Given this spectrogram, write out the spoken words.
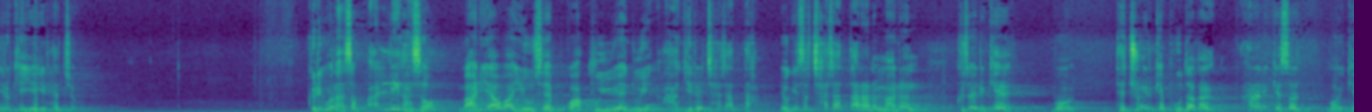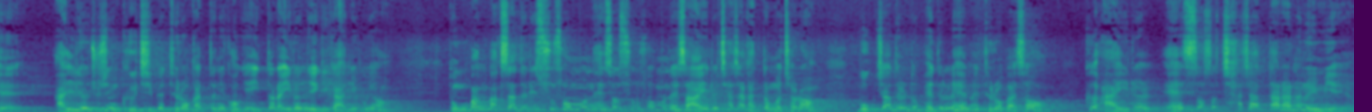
이렇게 얘기를 했죠. 그리고 나서 빨리 가서 마리아와 요셉과 구유의 누인 아기를 찾았다. 여기서 찾았다라는 말은 그저 이렇게 뭐 대충 이렇게 보다가 하나님께서 뭐 이렇게 알려주신 그 집에 들어갔더니 거기에 있더라 이런 얘기가 아니고요. 동방 박사들이 수소문해서 수소문해서 아이를 찾아갔던 것처럼 목자들도 베들레헴에 들어가서 그 아이를 애써서 찾았다라는 의미예요.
